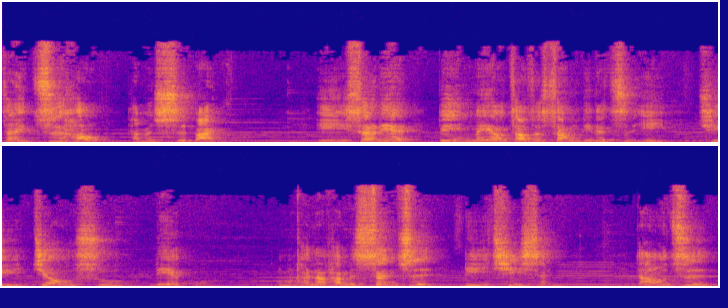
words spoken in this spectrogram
在之后他们失败，以色列并没有照着上帝的旨意。去救赎列国，我们看到他们甚至离弃神，导致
